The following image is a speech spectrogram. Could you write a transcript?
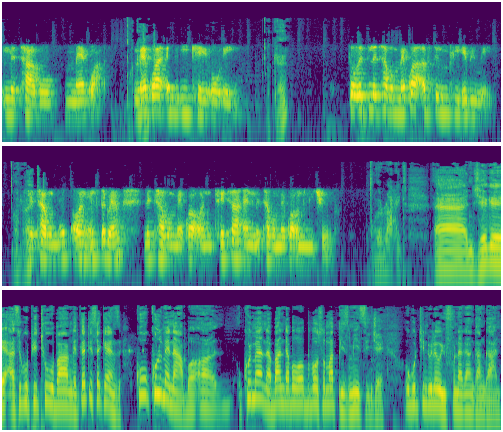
Letabo Megwa. Megwa M E K O A. okay So it's Letabo Mekwa absolutely everywhere. all right Letabo Mekwa on Instagram, Letabo Mekwa on Twitter, and Letabo Mekwa on YouTube. all right eh nje ke asikuphi ithuba nge30 seconds kukhulume nabo uh, ukhuluma nabantu abosomabhizinisi nje ukuthi into le uyifuna kangangani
